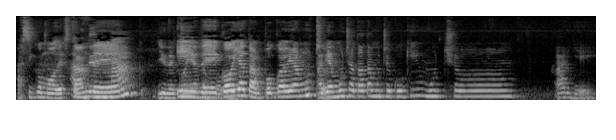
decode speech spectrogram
Así como de stand Ah, de de- man Y de y Koya de tampoco. Koya tampoco había mucho. Había mucha tata, mucho cookie, mucho... RJ.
